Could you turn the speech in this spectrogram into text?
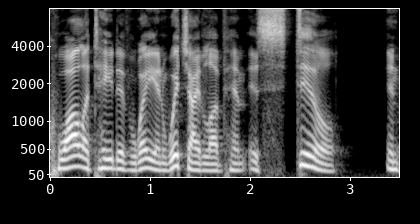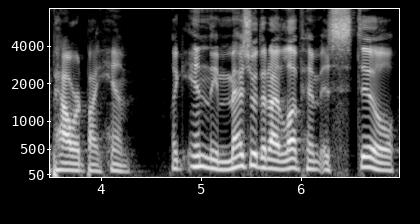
qualitative way in which I love him is still empowered by him. Like in the measure that I love him is still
